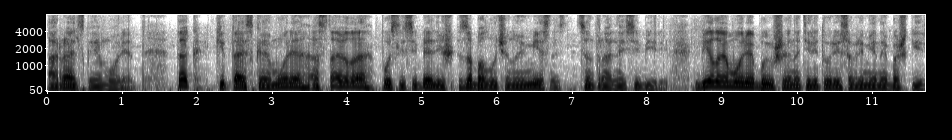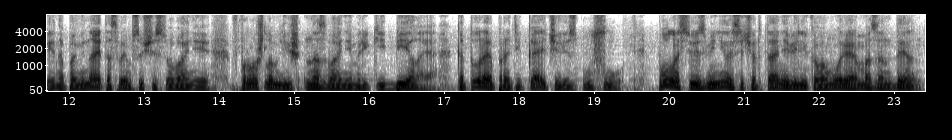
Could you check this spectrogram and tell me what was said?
Аральское море. Так Китайское море оставило после себя лишь заболоченную местность Центральной Сибири. Белое море, бывшее на территории современной Башкирии, напоминает о своем существовании в прошлом лишь названием реки Белая, которая протекает через Уфу. Полностью изменилось очертание Великого моря Мазандернт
